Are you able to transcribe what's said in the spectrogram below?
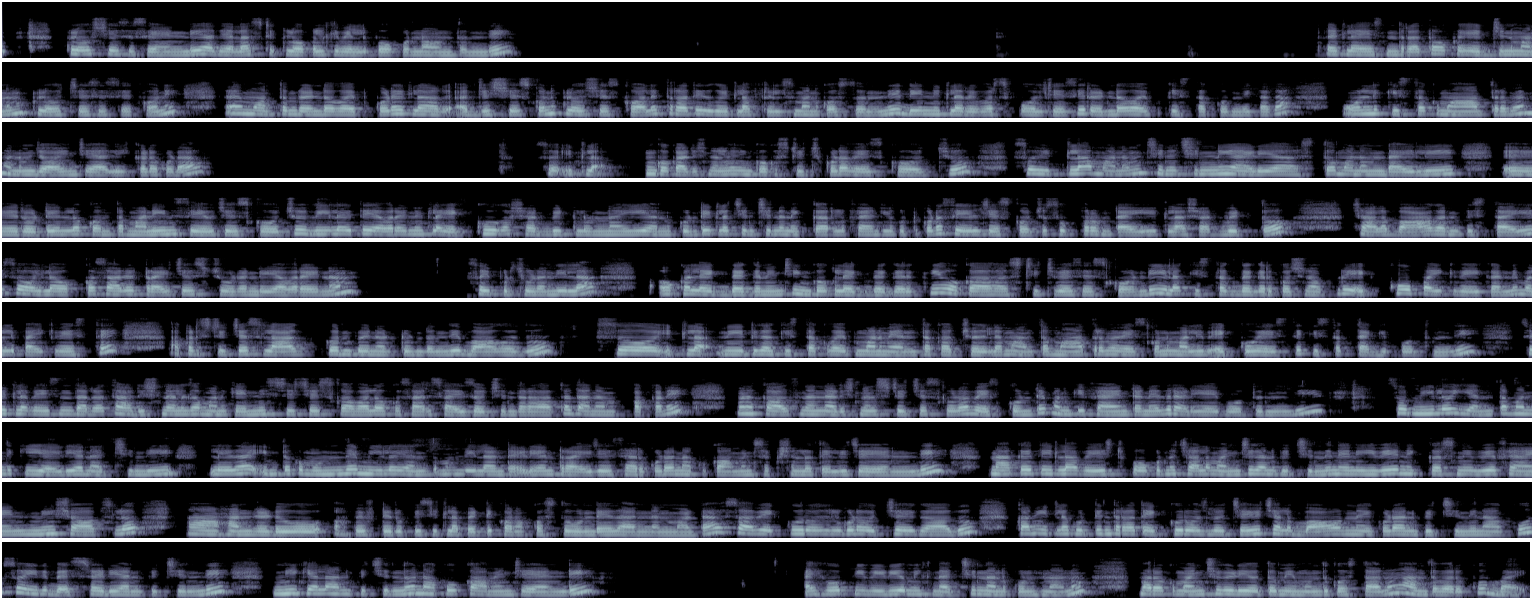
క్లోజ్ చేసేసేయండి. అది ఎలాస్టిక్ లోపలికి వెళ్ళిపోకుండా ఉంటుంది. ఇట్లా వేసిన తర్వాత ఒక ఎడ్జ్ని మనం క్లోజ్ చేసేసుకొని మొత్తం రెండో వైపు కూడా ఇట్లా అడ్జస్ట్ చేసుకొని క్లోజ్ చేసుకోవాలి. తర్వాత ఇది ఇట్లా ఫ్రిల్స్ మనకు వస్తుంది. దీన్ని ఇట్లా రివర్స్ ఫోల్డ్ చేసి రెండో వైపు కిస్తక్ ఉంది కదా ఓన్లీ కిస్తక్ మాత్రమే మనం జాయిన్ చేయాలి ఇక్కడ కూడా. సో ఇట్లా ఇంకొక అడిషనల్గా ఇంకొక స్టిచ్ కూడా వేసుకోవచ్చు. సో ఇట్లా మనం చిన్న చిన్ని ఐడియాస్తో మనం డైలీ రొటీన్లో కొంత మనీని సేవ్ చేసుకోవచ్చు. వీలైతే ఎవరైనా ఇట్లా ఎక్కువగా షర్ట్ బిట్లు ఉన్నాయి అనుకుంటే ఇట్లా చిన్న చిన్న నిక్కర్లు ప్యాంట్లు కుట్టు కూడా సేల్ చేసుకోవచ్చు. సూపర్ ఉంటాయి ఇట్లా షర్ట్ బిట్తో చాలా బాగా అనిపిస్తాయి. సో ఇలా ఒక్కసారి ట్రై చేసి చూడండి ఎవరైనా. సో ఇప్పుడు చూడండి ఇలా ఒక లెగ్ దగ్గర నుంచి ఇంకొక లెగ్ దగ్గరికి ఒక స్టిచ్ వేసేసుకోండి. ఇలా కిస్తక్ దగ్గరకు వచ్చినప్పుడు ఎక్కువ పైకి వేయకండి. మళ్ళీ పైకి వేస్తే అక్కడ స్టిచ్చెస్ లాక్కొని పోయినట్టు ఉంటుంది. బాగోదు. సో ఇట్లా నీట్గా కిస్తక్ వైపు మనం ఎంత ఖర్చు వదిలేమో అంత మాత్రమే వేసుకొని మళ్ళీ ఎక్కువ వేస్తే కిస్తక్ తగ్గిపోతుంది. సో ఇట్లా వేసిన తర్వాత అడిషనల్గా మనకి ఎన్ని స్టిచెస్ కావాలో ఒకసారి సైజ్ వచ్చిన తర్వాత దాని పక్కనే మనకు కావాల్సిన అడిషనల్ స్టిచెస్ కూడా వేసుకుంటే మనకి ప్యాంట్ అనేది రెడీ అయిపోతుంది. సో మీలో ఎంతమందికి ఈ ఐడియా నచ్చింది? లేదా ఇంతకు ముందే మీలో ఎంతమంది ఇలాంటి ఐడియాని ట్రై చేశారు కూడా నాకు కామెంట్ సెక్షన్లో తెలియజేయండి. నాకైతే ఇట్లా వేస్ట్ పోకుండా చాలా మంచిగా అనిపించింది. నేను ఇవే నిక్కర్స్ని ఇవే ఫ్యాన్ని షాప్స్లో హండ్రెడ్ ఫిఫ్టీ రూపీస్ ఇట్లా పెట్టి కొనుక్కొస్తూ ఉండేదాన్ని అనమాట సో అవి ఎక్కువ రోజులు కూడా వచ్చేవి కాదు. కానీ ఇట్లా కుట్టిన తర్వాత ఎక్కువ రోజులు వచ్చేవి చాలా బాగున్నాయి కూడా అనిపించింది నాకు. సో ఇది బెస్ట్ ఐడియా అనిపించింది. మీకు ఎలా అనిపించిందో నాకు కామెంట్ చేయండి. ఐ హోప్ ఈ వీడియో మీకు నచ్చింది అనుకుంటున్నాను మరొక మంచి వీడియోతో మీ ముందుకు వస్తాను అంతవరకు బాయ్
